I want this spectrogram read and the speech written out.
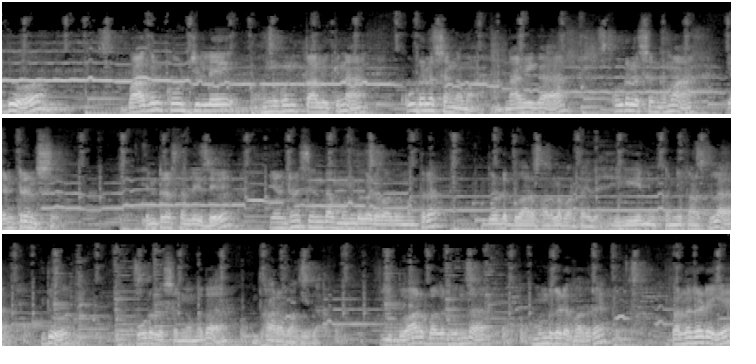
ಇದು ಬಾಗಲಕೋಟೆ ಜಿಲ್ಲೆ ಹುನಗುಂದ ತಾಲೂಕಿನ ಕೂಡಲ ಸಂಗಮ. ನಾವೀಗ ಕೂಡಲ ಸಂಗಮ ಎಂಟ್ರೆನ್ಸ್ ಎಂಟ್ರೆನ್ಸ್ನಲ್ಲಿ ಇದ್ದೇವೆ. ಎಂಟ್ರೆನ್ಸಿಂದ ಮುಂದುಗಡೆ ಹೋದ ನಂತರ ದೊಡ್ಡ ದ್ವಾರ ಬಾಗಿಲ ಬರ್ತಾ ಇದೆ. ಈಗ ಏನು ನೀವು ಕಣ್ಣಿ ಕಾಣಿಸ್ತಿಲ್ಲ? ಇದು ಕೂಡಲ ಸಂಗಮದ ದ್ವಾರ ಬಾಗಿಲ ಈ ದ್ವಾರ ಬಾಗಿಲದಿಂದ ಮುಂದುಗಡೆ ಹೋದರೆ ಬಲಗಡೆಗೆ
